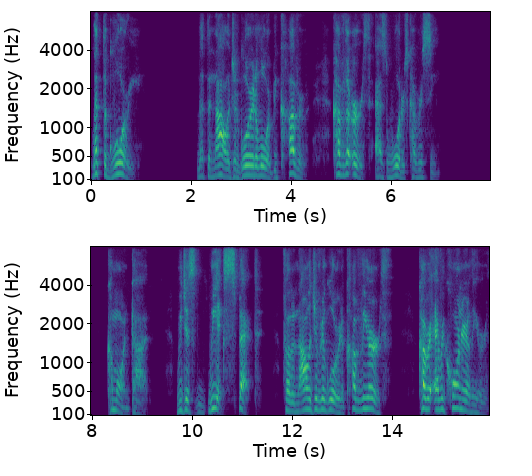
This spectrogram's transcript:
Let the glory, let the knowledge of the glory of the Lord be covered, cover the earth as the waters cover the sea. Come on, God. We just we expect for the knowledge of your glory to cover the earth, cover every corner of the earth.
